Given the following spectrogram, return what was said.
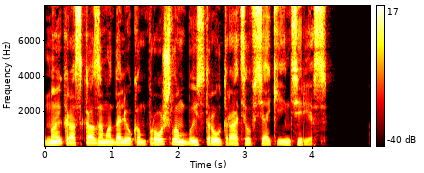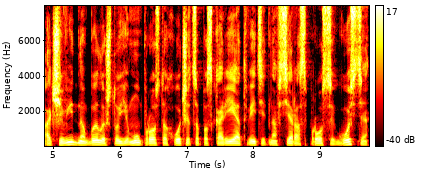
но и к рассказам о далеком прошлом быстро утратил всякий интерес. Очевидно было, что ему просто хочется поскорее ответить на все расспросы гостя,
